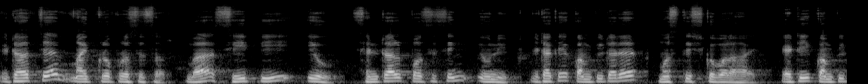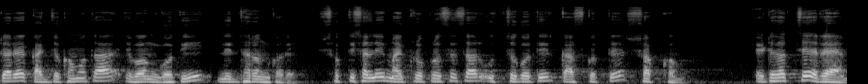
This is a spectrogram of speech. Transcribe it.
এটা হচ্ছে মাইক্রোপ্রসেসর বা সিপিইউ সেন্ট্রাল প্রসেসিং ইউনিট এটাকে কম্পিউটারের মস্তিষ্ক বলা হয়। এটি কম্পিউটারের কার্যক্ষমতা এবং গতি নির্ধারণ করে। শক্তিশালী মাইক্রোপ্রসেসর উচ্চ গতির কাজ করতে সক্ষম। এটি হচ্ছে র্যাম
